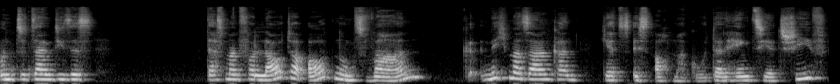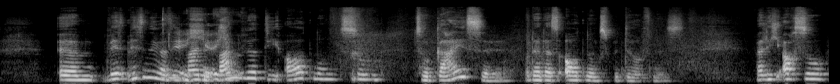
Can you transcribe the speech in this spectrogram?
und sozusagen dieses, dass man vor lauter Ordnungswahn nicht mal sagen kann, jetzt ist auch mal gut, dann hängt sie jetzt schief. Ähm, wissen Sie, was ich meine? Ich, ich, Wann wird die Ordnung zum, zur Geißel oder das Ordnungsbedürfnis? Weil ich auch so,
